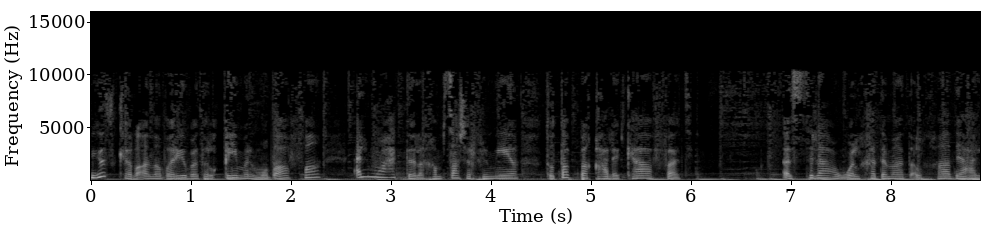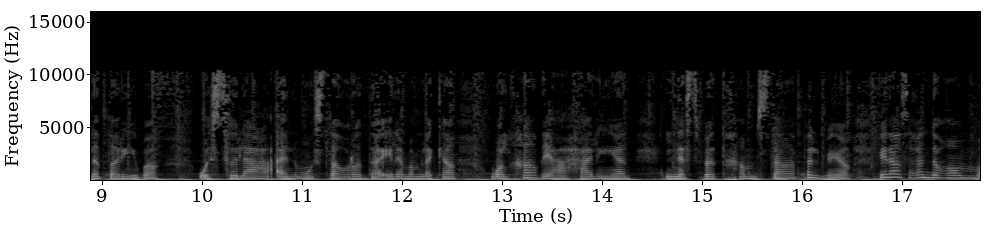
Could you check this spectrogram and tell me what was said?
يذكر أن ضريبة القيمة المضافة المعدلة 15% تطبق على كافة السلع والخدمات الخاضعة للضريبة والسلع المستوردة إلى المملكة والخاضعة حاليا لنسبة 5% في ناس عندهم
